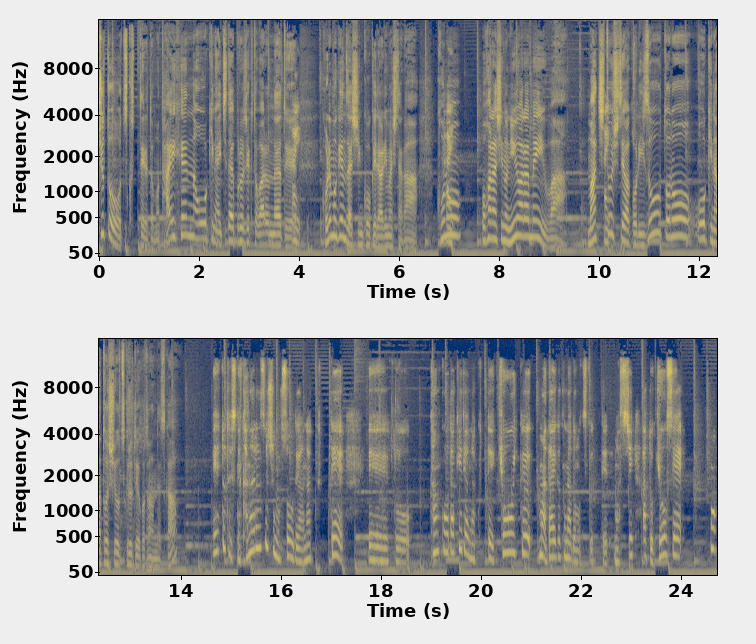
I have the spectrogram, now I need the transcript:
首都を作っているともう大変な大きな一大プロジェクトがあるんだよという、はい。これも現在進行形でありましたがこのお話のニューアラメインは町としてはこうリゾートの大きな都市を作るということなんですか？えーとですね、必ずしもそうではなくて、えー、と観光だけではなくて教育、まあ、大学なども作ってますしあと行政も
